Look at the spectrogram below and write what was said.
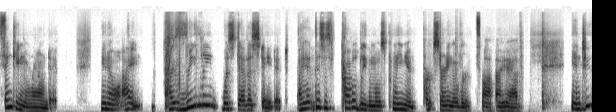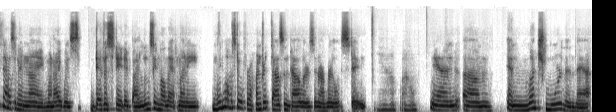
thinking around it. You know, I I really was devastated. I had this is probably the most poignant part, starting over thought I have. In 2009, when I was devastated by losing all that money, we lost over $100,000 in our real estate. Yeah, wow. And um, and much more than that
